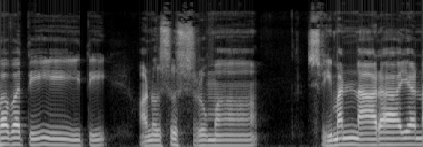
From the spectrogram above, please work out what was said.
भवतीति अनुशुश्रुमा श्रीमन्नारायण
